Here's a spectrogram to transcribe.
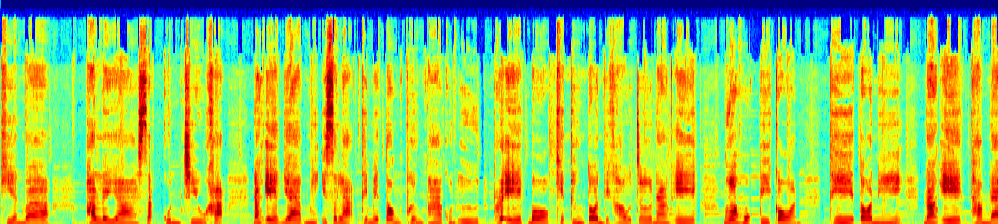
เขียนว่า ภรรยาสกุลชิวค่ะนางเอกอยากมีอิสระที่ไม่ต้องพึ่งพาคนอื่น พระเอกบอกคิดถึงตอนที่เขาเจอนางเอกเมื่อ 6 ปีก่อน ที่ตอนนี้นางเอกทำได้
